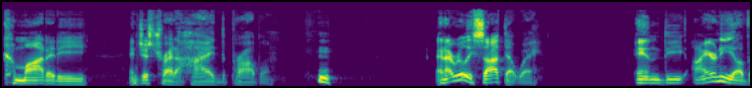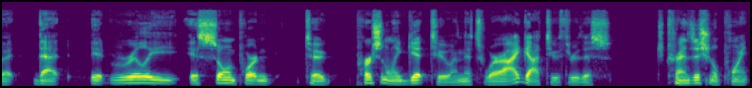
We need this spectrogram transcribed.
commodity and just try to hide the problem. Hmm. And I really saw it that way. And the irony of it that it really is so important to personally get to, and that's where I got to through this transitional point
